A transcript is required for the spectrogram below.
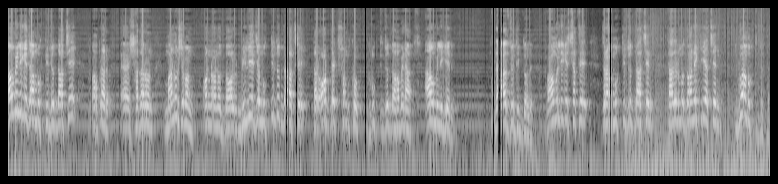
আওয়ামী লীগে যা মুক্তিযোদ্ধা আছে, আপনার সাধারণ মানুষ এবং অন্যান্য দল মিলিয়ে যে মুক্তিযোদ্ধা আছে, তার অর্ধেক সংখ্যক মুক্তিযোদ্ধা হবে না আওয়ামী লীগের রাজনৈতিক দলে। আওয়ামী লীগের সাথে যারা মুক্তিযোদ্ধা আছেন, তাদের মধ্যে অনেকেই আছেন ভুয়া মুক্তিযোদ্ধা।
